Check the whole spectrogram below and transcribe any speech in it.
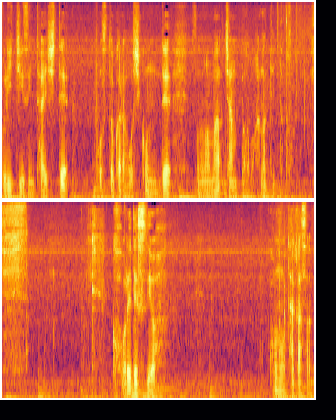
ブリッジーズに対してポストから押し込んでそのままジャンパーを放っていったと。これですよ。この高さに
